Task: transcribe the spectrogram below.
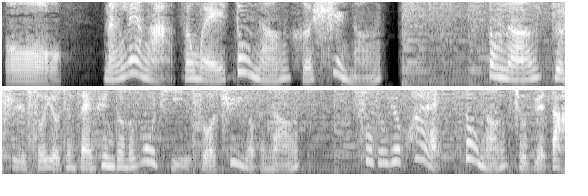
哦，能量啊，分为动能和势能。动能就是所有正在运动的物体所具有的能，速度越快，动能就越大。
